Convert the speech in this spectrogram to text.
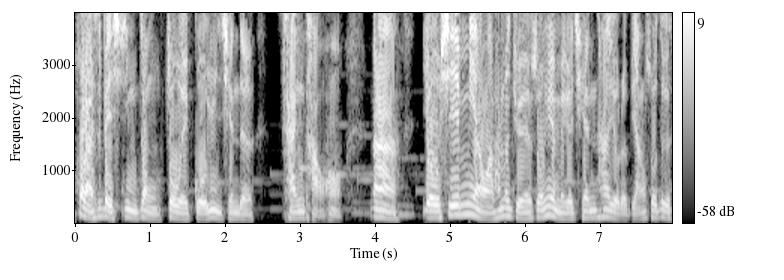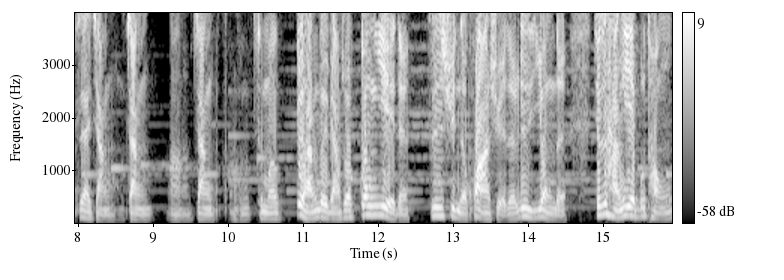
后来是被信众作为国运签的。参考哈，那有些庙啊，他们觉得说，因为每个签它有的，比方说这个是在讲讲啊讲什么各行各业，比方说工业的、资讯的、化学的、日用的，就是行业不同，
